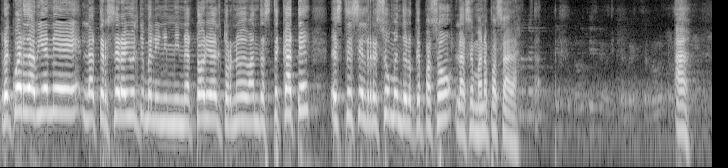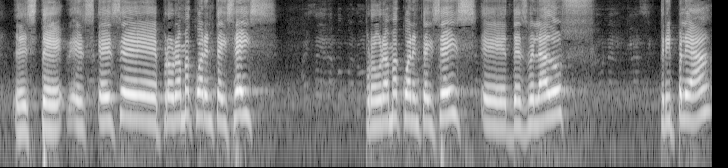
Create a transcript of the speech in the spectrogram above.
recuerda, viene la tercera y última eliminatoria del torneo de bandas Tecate. Este es el resumen de lo que pasó la semana pasada. Ah, este, es, es, eh, programa 46. Programa 46, eh, Desvelados, Triple A,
